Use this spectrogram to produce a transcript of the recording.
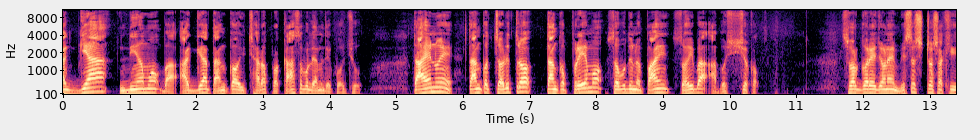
ଆଜ୍ଞା ନିୟମ ବା ଆଜ୍ଞା ତାଙ୍କ ଇଚ୍ଛାର ପ୍ରକାଶ ବୋଲି ଆମେ ଦେଖୁଅଛୁ। ତାହା ନୁହେଁ ତାଙ୍କ ଚରିତ୍ର ତାଙ୍କ ପ୍ରେମ ସବୁଦିନ ପାଇଁ ସହିବା ଆବଶ୍ୟକ। ସ୍ୱର୍ଗରେ ଜଣେ ବିଶିଷ୍ଟ ସାକ୍ଷୀ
